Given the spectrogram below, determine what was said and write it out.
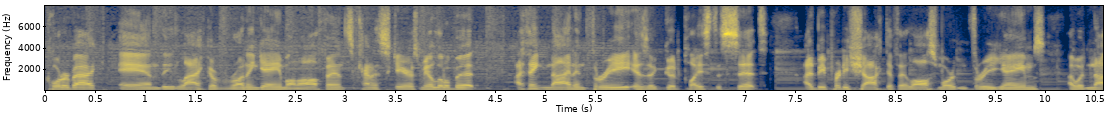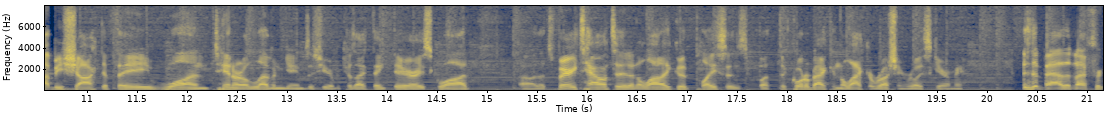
quarterback and the lack of running game on offense kind of scares me a little bit. I think nine and three is a good place to sit. I'd be pretty shocked if they lost more than three games. I would not be shocked if they won 10 or 11 games this year because I think they're a squad uh, that's very talented at a lot of good places, but the quarterback and the lack of rushing really scare me. Is it bad that I for-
